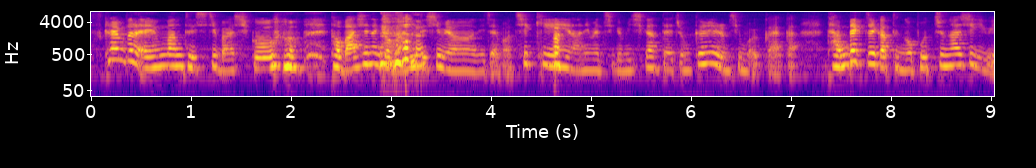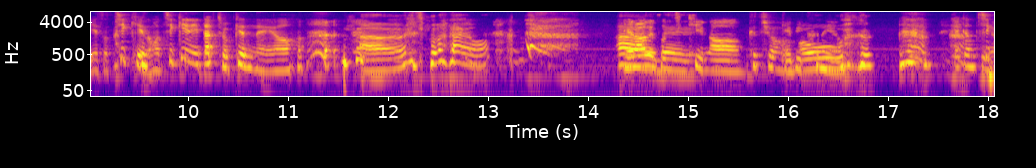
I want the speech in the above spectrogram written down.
스크램블 에그만 드시지 마시고 더 맛있는 거 많이 드시면 이제 뭐 치킨 아니면 지금 이 시간대에 좀 끓일 음식 뭘까 약간 단백질 같은 거 보충하시기 위해서 치킨, 어, 치킨이 딱 좋겠네요. 아, 좋아요. 아, 계란에서 네. 치킨 아 그쵸. 갭이 어우, 크네요. 약간 치.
